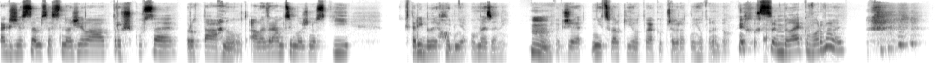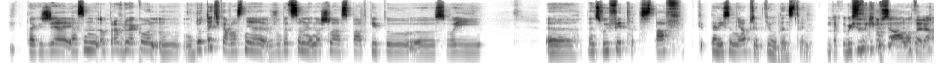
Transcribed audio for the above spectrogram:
takže jsem se snažila trošku se protáhnout, ale v rámci možností, které byly hodně omezený. Hmm. Takže nic velkého to jako převratného to nebylo. Já jsem byla jako vorváň. Takže já jsem opravdu jako mm, doteďka vlastně vůbec jsem nenašla zpátky tu uh, svoji, ten svůj fit stav, který jsem měla před těhotenstvím. No tak to bych si taky přála teda.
